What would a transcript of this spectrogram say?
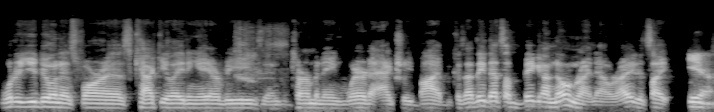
What are you doing as far as calculating ARVs and determining where to actually buy? Because I think that's a big unknown right now, right? It's like, yeah,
